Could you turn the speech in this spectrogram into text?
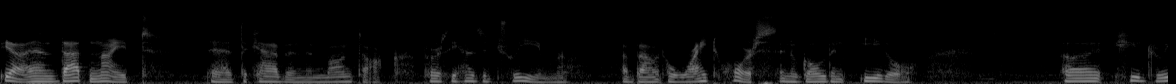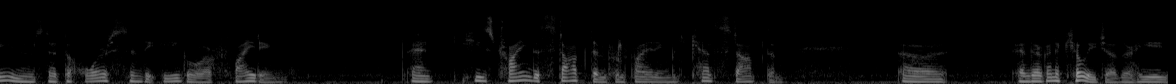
yeah, and that night at the cabin in Montauk, Percy has a dream about a white horse and a golden eagle. Uh, he dreams that the horse and the eagle are fighting, and he's trying to stop them from fighting, but you can't stop them. Uh, and they're gonna kill each other. He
